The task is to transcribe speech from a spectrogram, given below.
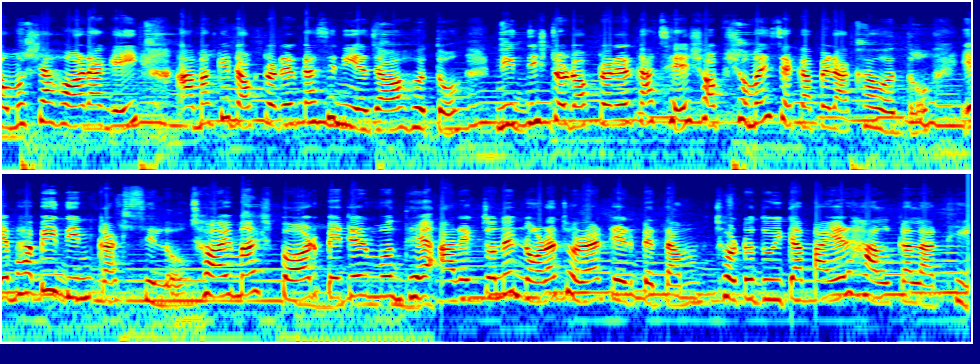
সমস্যা হওয়ার আগেই আমাকে ডক্টরের কাছে নিয়ে যাওয়া হতো। নির্দিষ্ট ডক্টরের কাছে সব সময় চেক আপে রাখা হতো। এভাবেই দিন কাটছিল। ছয় মাস পর পেটের মধ্যে আরেকজনের নড়াচড়া টের পেতাম। ছোট দুইটা পায়ের হালকা লাথি।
